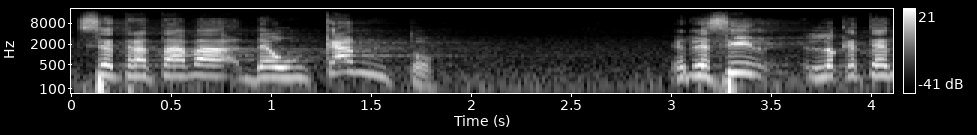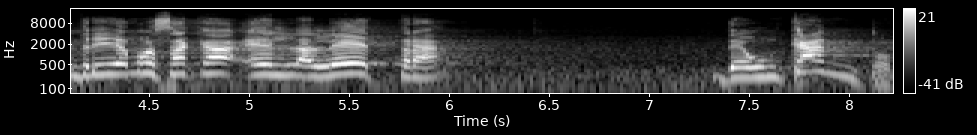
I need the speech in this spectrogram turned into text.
se trataba de un canto. Es decir, lo que tendríamos acá es la letra de un canto.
